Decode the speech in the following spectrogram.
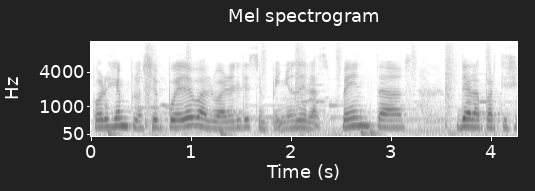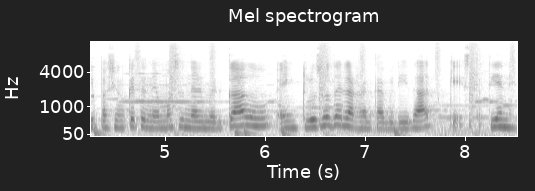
Por ejemplo, se puede evaluar el desempeño de las ventas, de la participación que tenemos en el mercado e incluso de la rentabilidad que ésta tiene.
